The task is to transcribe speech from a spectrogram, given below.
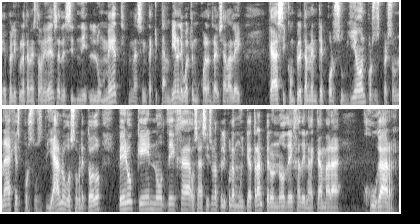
Eh, película también estadounidense de Sidney Lumet. Una cinta que también, al igual que Mulholland Drive, se casi completamente por su guion, por sus personajes, por sus diálogos sobre todo, pero que no deja, o sea, sí es una película muy teatral, pero no deja de la cámara jugar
